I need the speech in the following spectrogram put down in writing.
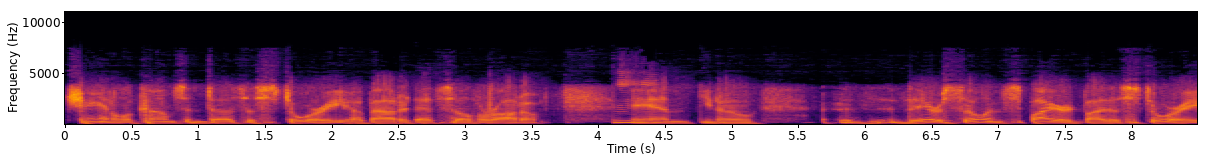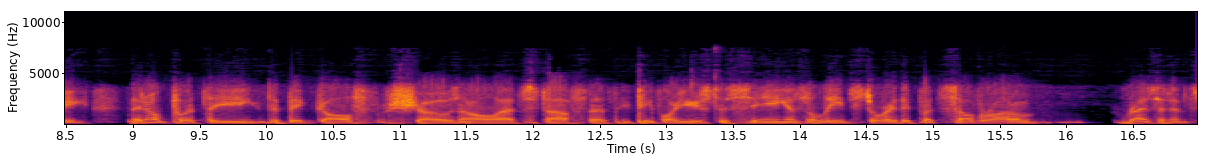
Channel comes and does a story about it at Silverado. Mm-hmm. And you know, they are so inspired by the story. They don't put the the big golf shows and all that stuff that people are used to seeing as the lead story. They put Silverado residents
